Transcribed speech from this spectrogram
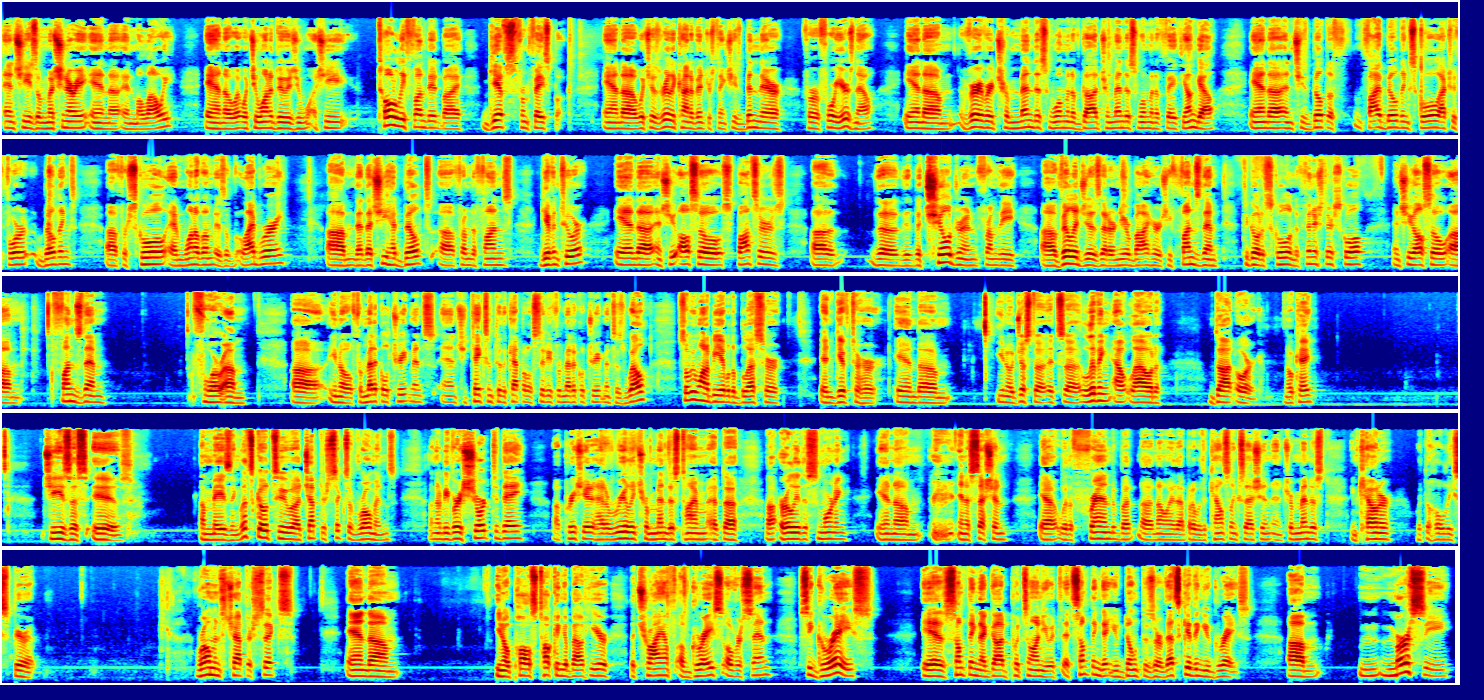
and she's a missionary in, uh, in Malawi. And uh, what you want to do is you, she totally funded by gifts from Facebook, and uh, which is really kind of interesting. She's been there for four years now, and um, very, very tremendous woman of God, tremendous woman of faith, young gal, and uh, and she's built a five building school, actually four buildings uh, for school, and one of them is a library um, that that she had built uh, from the funds given to her, and uh, and she also sponsors. Uh, the, the, the children from the uh, villages that are nearby her. She funds them to go to school and to finish their school, and she also um, funds them for um, uh, you know for medical treatments, and she takes them to the capital city for medical treatments as well. So we want to be able to bless her and give to her, and um, you know just uh, it's uh, livingoutloud.org. Okay. Jesus is amazing. Let's go to uh, chapter 6 of Romans. I'm going to be very short today. Appreciate it. Had a really tremendous time at uh, uh, early this morning in um, in a session uh, with a friend, but uh, not only that, but it was a counseling session and a tremendous encounter with the Holy Spirit. Romans chapter 6. And um, you know, Paul's talking about here the triumph of grace over sin. See, grace is something that God puts on you. It's, it's something that you don't deserve. That's giving you grace. Um, mercy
